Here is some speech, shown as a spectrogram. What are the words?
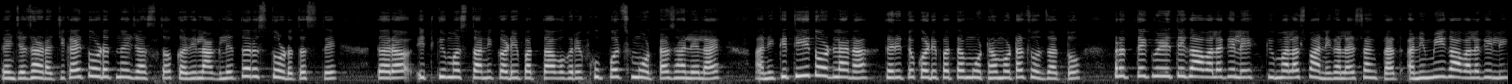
त्यांच्या झाडाची काही तोडत नाही जास्त. कधी लागले तरच तोडत असते. तर इतकी मस्त आणि कढीपत्ता वगैरे खूपच मोठा झालेला आहे. आणि कितीही तोडला ना तरी तो कढीपत्ता मोठा मोठाच होत जातो. प्रत्येक वेळी ते गावाला गेले की मलाच पाणी घालायला सांगतात. आणि मी गावाला गेली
